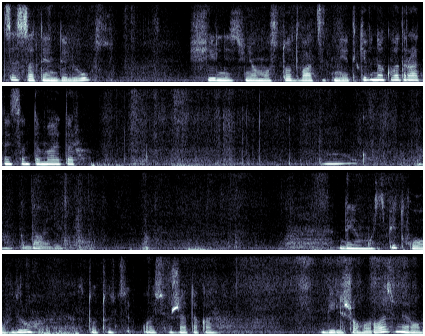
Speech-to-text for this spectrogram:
Це сатин делюкс. Щільність в ньому 120 нитків на квадратний сантиметр. Так, так, далі. Дивимось під ковдру. Тут ось вже така більшого розміру.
